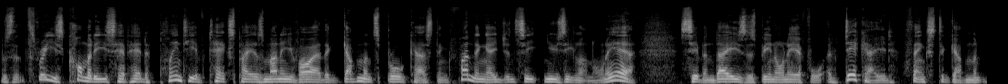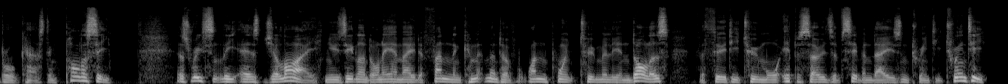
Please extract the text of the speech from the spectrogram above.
was that Three's comedies have had plenty of taxpayers' money via the government's broadcasting funding agency, New Zealand On Air. Seven Days has been on air for a decade thanks to government broadcasting policy. As recently as July, New Zealand On Air made a funding commitment of $1.2 million for 32 more episodes of Seven Days in 2020.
